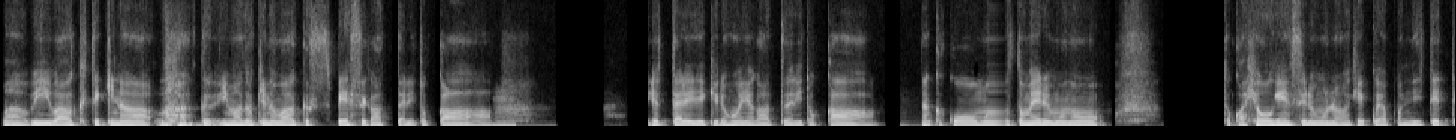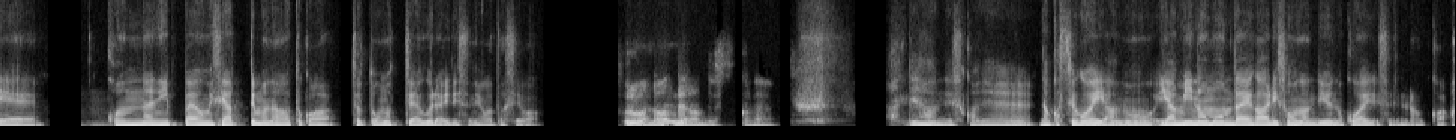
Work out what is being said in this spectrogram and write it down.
まあ、WeWork 的なワーク、今時のワークスペースがあったりとか個、性がないゆったりできる本屋があったりとか、なんかこう求めるものとか表現するものは結構やっぱ似てて、うんこんなにいっぱいお店あってもなとかちょっと思っちゃうぐらいですね、私は。それはなんでなんですかね？なんでなんですかね？なんかすごいあの闇の問題がありそうなんで言うの怖いですね、なんか。あ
